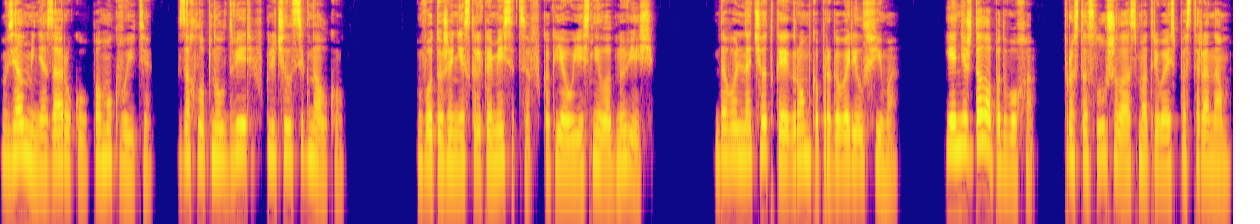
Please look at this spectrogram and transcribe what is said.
Взял меня за руку, помог выйти. Захлопнул дверь, включил сигналку. Вот уже несколько месяцев, как я уяснил одну вещь. Довольно четко и громко проговорил Фима. Я не ждала подвоха, просто слушала, осматриваясь по сторонам.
